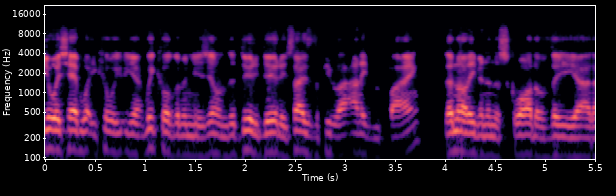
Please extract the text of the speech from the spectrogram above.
You always have what you call, you know, we call them in New Zealand the dirty dirties. Those are the people that aren't even playing. They're not even in the squad of the uh,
